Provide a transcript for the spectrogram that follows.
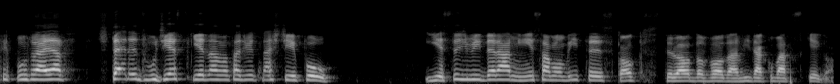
tych punktów, a ja 4 dwudziestki, jedna nota 19,5. I jesteśmy liderami, niesamowity skok stylowo Dawida Kubackiego.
